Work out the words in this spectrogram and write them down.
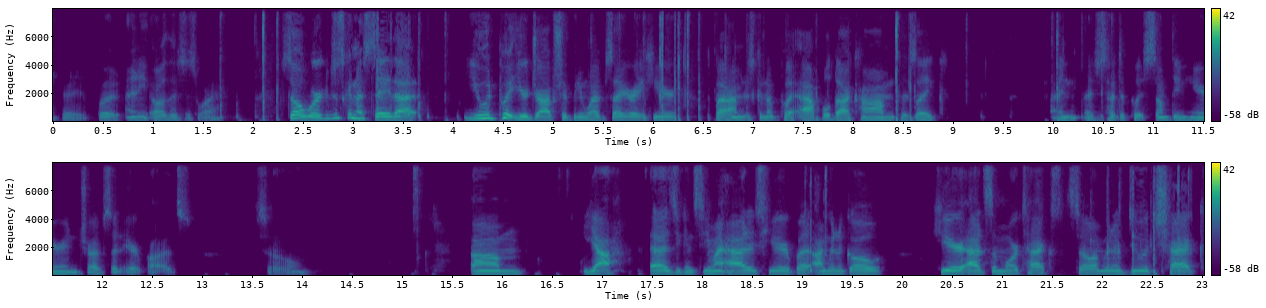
okay but any oh this is why. So we're just gonna say that you would put your drop shipping website right here but i'm just gonna put apple.com because like I, I just had to put something here and Trav said AirPods. So um yeah, as you can see my ad is here, but I'm gonna go here, add some more text. So I'm gonna do a check.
